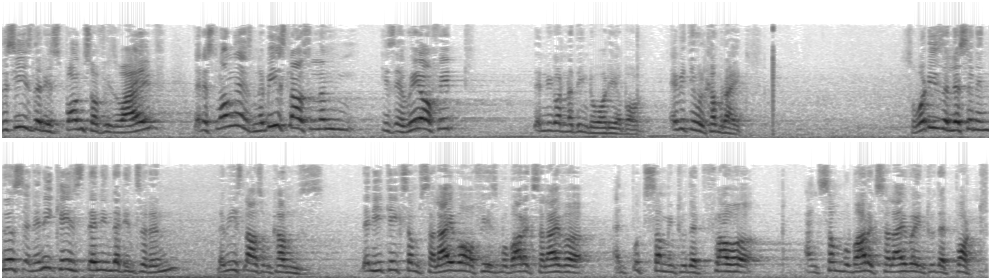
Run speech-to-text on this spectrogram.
This is the response of his wife that as long as Nabi Wasallam is aware of it, then we got nothing to worry about. Everything will come right. So, what is the lesson in this? In any case, then in that incident, Nabi Wasallam comes. Then he takes some saliva of his Mubarak saliva and puts some into that flour and some Mubarak saliva into that pot.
